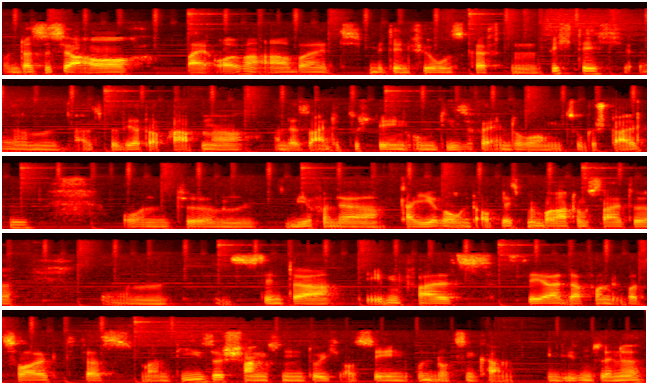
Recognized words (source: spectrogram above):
Und das ist ja auch bei eurer Arbeit mit den Führungskräften wichtig, ähm, als bewährter Partner an der Seite zu stehen, um diese Veränderungen zu gestalten. Und ähm, wir von der Karriere- und auch Placementberatungsseite ähm, sind da ebenfalls sehr davon überzeugt, dass man diese Chancen durchaus sehen und nutzen kann. In diesem Sinne,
